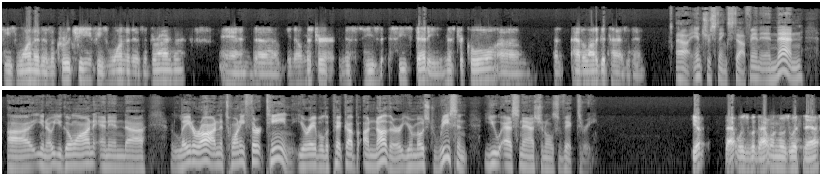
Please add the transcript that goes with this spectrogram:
he's won it as a crew chief. He's won it as a driver, and uh, you know, Mister Miss he's he's steady, Mister Cool. Um, had a lot of good times with him. Uh, interesting stuff. And and then uh, you know you go on and in uh, later on in 2013 you're able to pick up another your most recent U.S. Nationals victory. Yep, that was what that one was with Neff,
